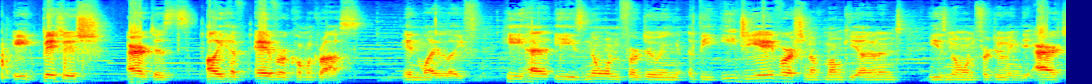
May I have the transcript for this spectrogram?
8-bitish artists I have ever come across in my life. He ha he's known for doing the EGA version of Monkey Island. He's known for doing the art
